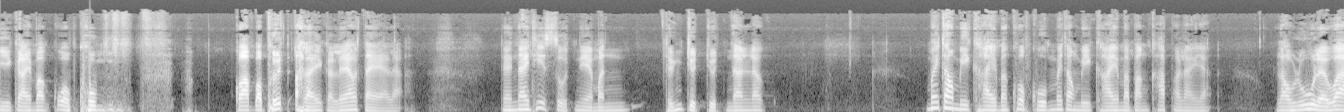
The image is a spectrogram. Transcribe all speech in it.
มีกายมาควบคุม ความประพฤติอะไรก็แล้วแต่ละแต่ในที่สุดเนี่ยมันถึงจุดจุดนั้นแล้ว ไม่ต้องมีใครมาควบคุม ไม่ต้องมีใครมาบังคับอะไรละเรารู้เลยว่า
